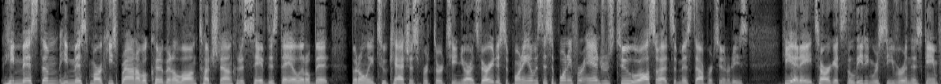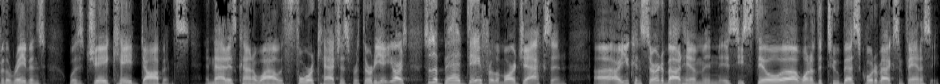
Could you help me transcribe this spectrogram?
he missed them. He missed Marquise Brown on what could have been a long touchdown, could have saved his day a little bit, but only two catches for 13 yards. Very disappointing. It was disappointing for Andrews, too, who also had some missed opportunities. He had eight targets. The leading receiver in this game for the Ravens was J.K. Dobbins. And that is kind of wild with four catches for 38 yards. So it's a bad day for Lamar Jackson. Uh, are you concerned about him? And is he still uh, one of the two best quarterbacks in fantasy?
